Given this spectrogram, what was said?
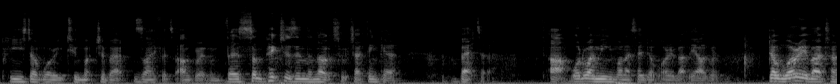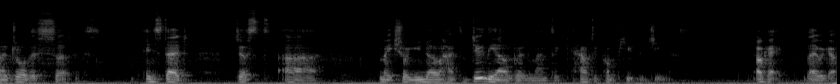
please don't worry too much about Seifert's algorithm. There's some pictures in the notes which I think are better. Ah, what do I mean when I say don't worry about the algorithm? Don't worry about trying to draw this surface. Instead, just uh, make sure you know how to do the algorithm and to, how to compute the genus. Okay, there we go.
